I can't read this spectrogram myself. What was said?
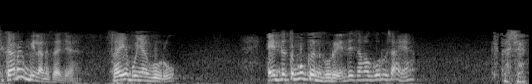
Sekarang bilang saja, saya punya guru. Ente temukan guru ente sama guru saya. Itu saja.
